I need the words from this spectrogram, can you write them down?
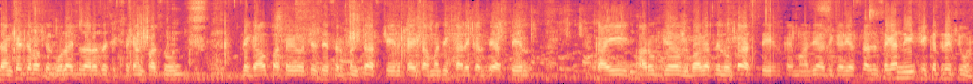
जामखेडच्या बाबतीत बोलायचं झालं तर शिक्षकांपासून ते गाव पातळीवरचे जे सरपंच असतील काही सामाजिक कार्यकर्ते असतील काही आरोग्य विभागातले लोक असतील काही माजी अधिकारी असतील असे सगळ्यांनी एकत्रित येऊन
